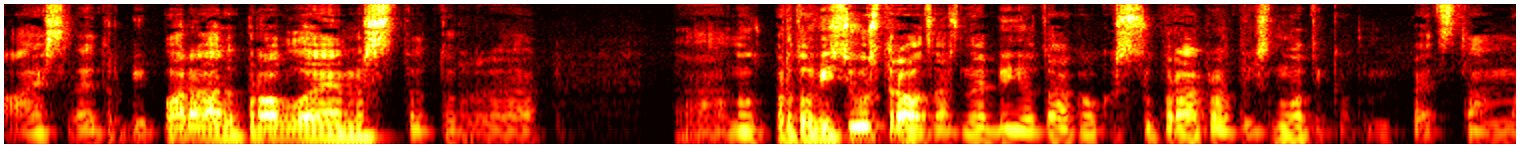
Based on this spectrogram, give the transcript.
ASV tur bija parāda problēmas, tad tur nu, par to visi uztraucās. Nebija jau tā kaut kas super ārprātīgs notika. Pēc tam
